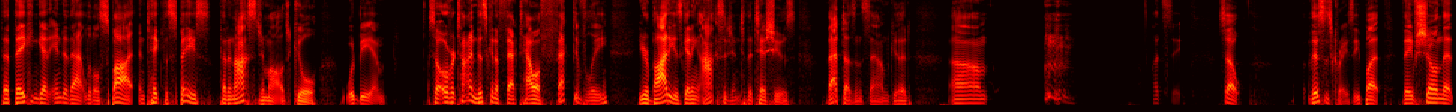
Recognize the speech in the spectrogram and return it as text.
that they can get into that little spot and take the space that an oxygen molecule would be in. So over time, this can affect how effectively your body is getting oxygen to the tissues. That doesn't sound good. Um, let's see. So this is crazy, but they've shown that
